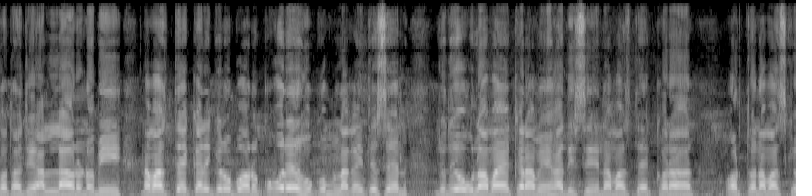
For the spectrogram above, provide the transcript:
কথা যে আল্লাহর নবী নামাজ ত্যাগকারীদের উপর কুবুরের হুকুম লাগাইতেছেন। যদিও উলামায় কারামে হাদিসে নামাজ ত্যাগ করার অর্থ নামাজকে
